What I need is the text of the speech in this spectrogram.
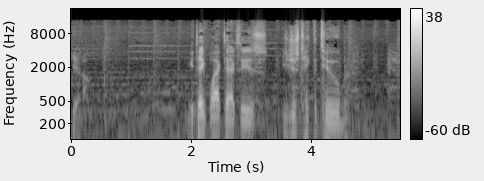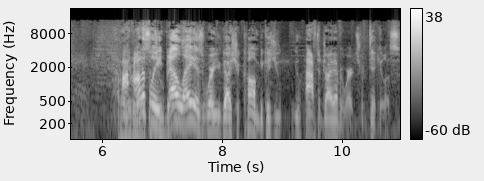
yeah. You take black taxis. You just take the tube. Honestly, LA is where you guys should come because you, you have to drive everywhere. It's ridiculous.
